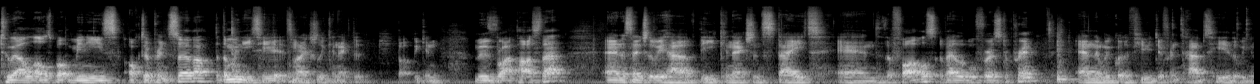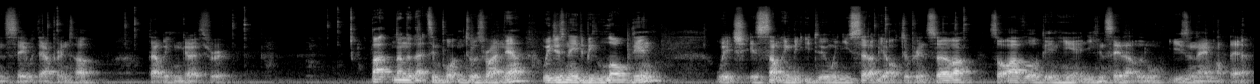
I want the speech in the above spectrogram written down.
to our Lulzbot Minis Octoprint server, but the Minis here, it's not actually connected, but we can move right past that. And essentially we have the connection state and the files available for us to print. And then we've got a few different tabs here that we can see with our printer that we can go through. But none of that's important to us right now. We just need to be logged in which is something that you do when you set up your Octoprint server. So I've logged in here and you can see that little username up there.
